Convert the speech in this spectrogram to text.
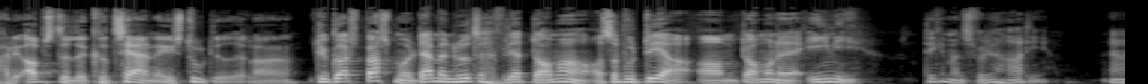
har de opstillet kriterierne i studiet, eller... Det er et godt spørgsmål. Der er man nødt til at have flere dommere, og så vurdere, om dommerne er enige. Det kan man selvfølgelig have ret i. Ja.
